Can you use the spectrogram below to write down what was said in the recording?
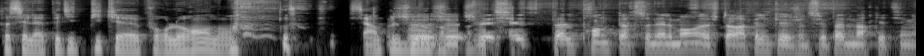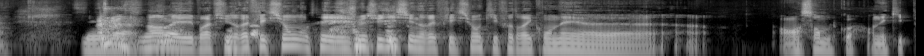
Ça, c'est la petite pique pour Laurent. c'est un peu je, je, vais essayer de pas le prendre personnellement. Je te rappelle que je ne fais pas de marketing. non, mais bref, c'est une réflexion. Je me suis dit, c'est une réflexion qu'il faudrait qu'on ait ensemble, quoi, en équipe.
